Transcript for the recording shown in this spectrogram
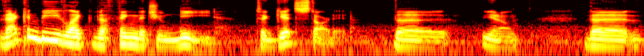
that can be like the thing that you need to get started. The you know, the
